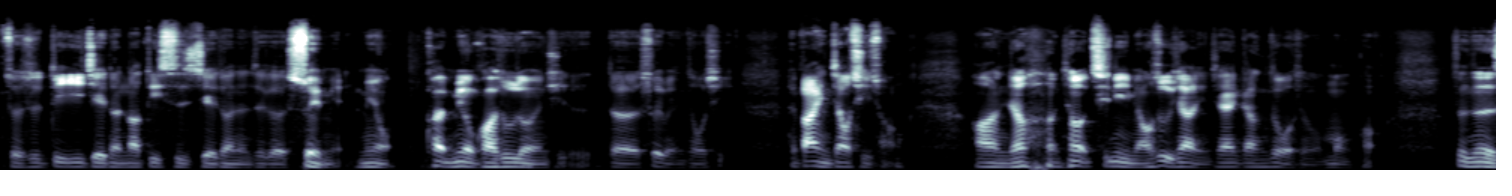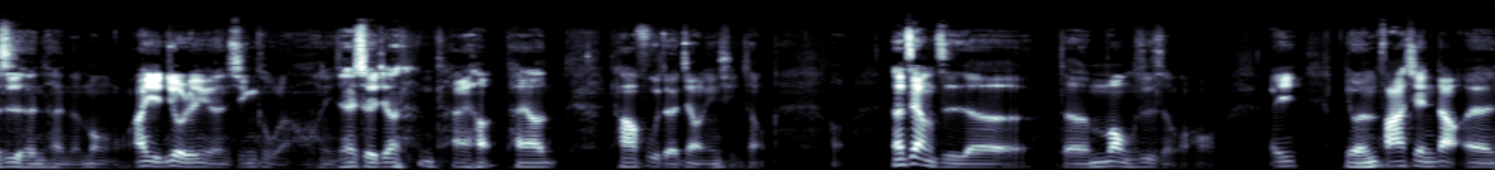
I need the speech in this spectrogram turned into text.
就是第一阶段到第四阶段的这个睡眠没有快没有快速睡眠期的的睡眠周期，还把你叫起床，好，你要 你要请你描述一下你现在刚做了什么梦哈。这真的是很狠的梦啊！研究人员很辛苦了，你在睡觉，他要他要他负责叫你起床。好，那这样子的的梦是什么？哦，诶，有人发现到，呃，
